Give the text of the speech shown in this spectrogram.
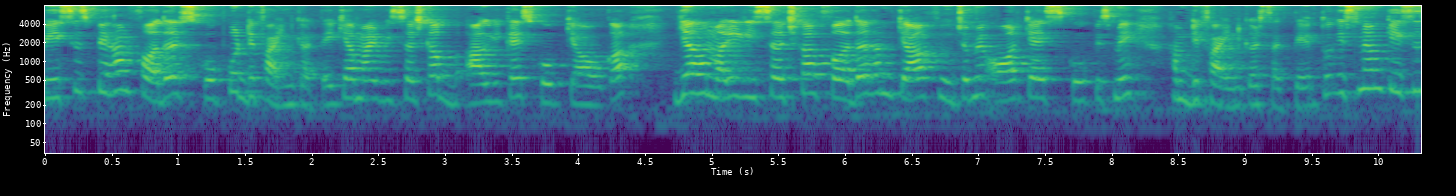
बेसिस पे हम फर्दर स्कोप को डिफाइन करते हैं कि हमारी रिसर्च का आगे का स्कोप क्या होगा या हमारी रिसर्च का फर्दर हम क्या फ्यूचर में और क्या स्कोप इसमें हम डिफाइन कर सकते हैं। तो इसमें हम केस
